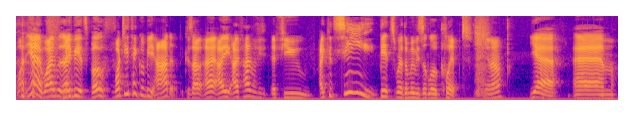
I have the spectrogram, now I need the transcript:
Well, yeah, well, I- maybe it's both. What do you think would be added? Because I, I, I've had a few- I could see bits where the movie's a little clipped. You know. Yeah, um,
